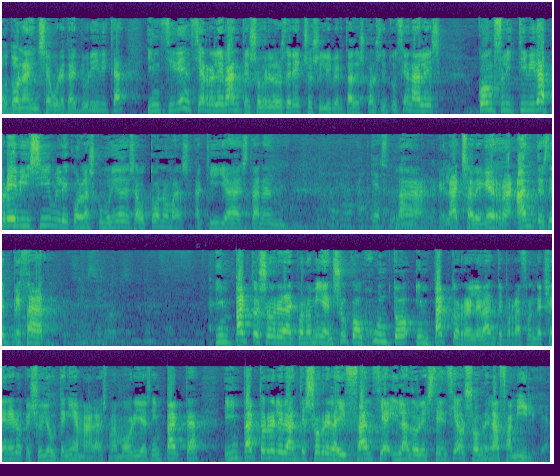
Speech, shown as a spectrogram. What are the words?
o dona inseguretat jurídica, incidencias relevantes sobre los derechos y libertades constitucionales, conflictividad previsible con las comunidades autónomas, aquí ya están en la, el hacha de guerra antes de empezar, Impacto sobre la economía en su conjunto, impacto relevante por razón de género, que això ja ho teníem a les memòries d'impacte, i impacto relevante sobre la infància i l'adolescència o sobre la família.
